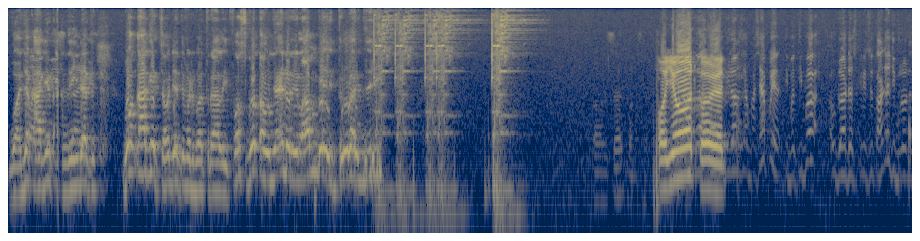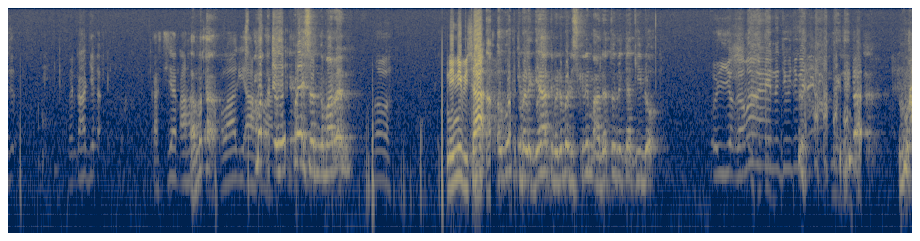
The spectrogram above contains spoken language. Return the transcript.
Gua aja kaget anjing dia. Gua kaget cowok dia tiba-tiba trial EVOS. Gua taunya dari Lambe itu anjing. Koyot, koyot. ya, tiba-tiba udah ada screenshot aja di bronze. Main kaja. Kasihan Sama- Ahmad, apalagi Sama Ahmad. kayak Passion kemarin. Oh, Ini bisa. Tahu gua di balik ya tiba-tiba di scrim ada tuh nicknya Kido. oh iya nggak main ujung-ujungnya. Gua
